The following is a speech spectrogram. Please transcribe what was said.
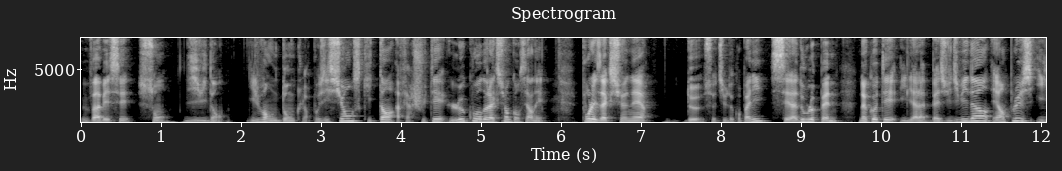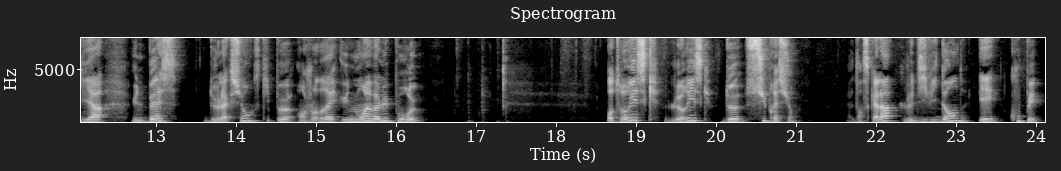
va baisser son dividende. Ils vendent donc leur position, ce qui tend à faire chuter le cours de l'action concernée. Pour les actionnaires de ce type de compagnie, c'est la double peine. D'un côté, il y a la baisse du dividende et en plus, il y a une baisse de l'action, ce qui peut engendrer une moins-value pour eux. Autre risque, le risque de suppression. Dans ce cas-là, le dividende est coupé.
